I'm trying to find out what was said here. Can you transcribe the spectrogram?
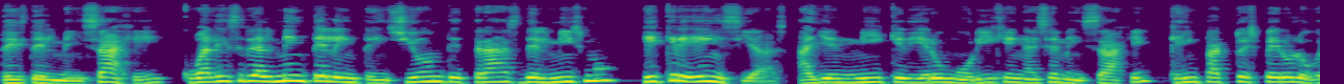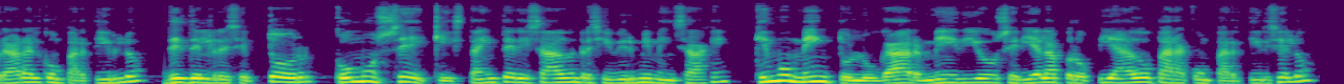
Desde el mensaje, ¿cuál es realmente la intención detrás del mismo? ¿Qué creencias hay en mí que dieron origen a ese mensaje? ¿Qué impacto espero lograr al compartirlo? Desde el receptor, ¿cómo sé que está interesado en recibir mi mensaje? ¿Qué momento, lugar, medio sería el apropiado para compartírselo?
